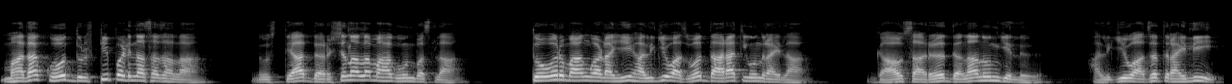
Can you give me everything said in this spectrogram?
माझा खोत दृष्टी पडेनासा झाला. नुसत्या दर्शनाला महाग होऊन बसला. तोवर मांगवाडाही हलगी वाजवत दारात येऊन राहिला. गाव सारं दणानून गेलं. हलगी वाजत राहिली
